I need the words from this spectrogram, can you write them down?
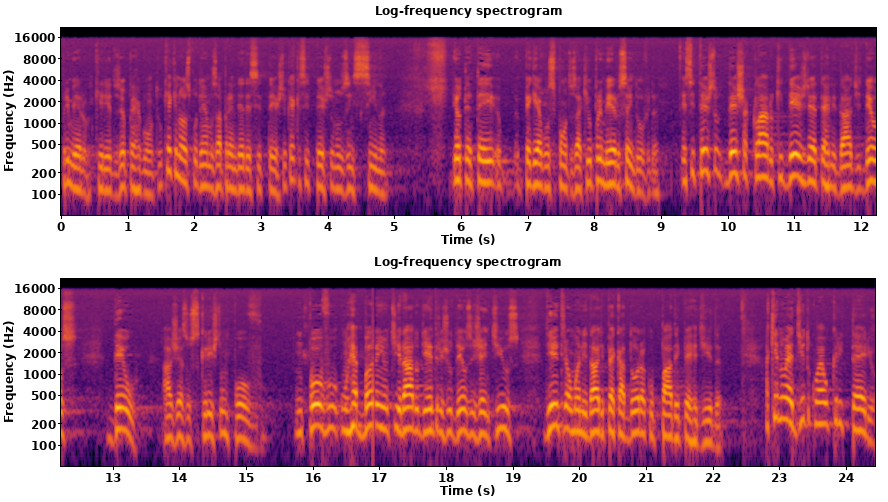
Primeiro, queridos, eu pergunto: o que é que nós podemos aprender desse texto? O que é que esse texto nos ensina? Eu tentei, eu peguei alguns pontos aqui. O primeiro, sem dúvida, esse texto deixa claro que desde a eternidade Deus deu a Jesus Cristo um povo, um povo, um rebanho tirado de entre judeus e gentios, de entre a humanidade pecadora, culpada e perdida. Aqui não é dito qual é o critério,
